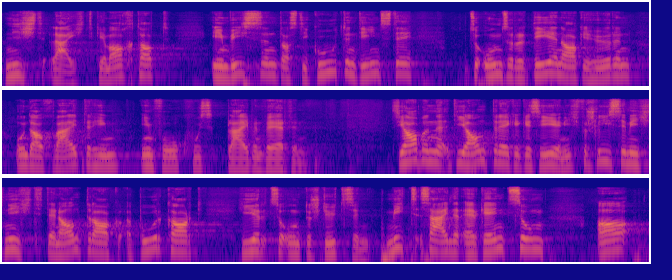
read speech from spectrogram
nicht leicht gemacht hat, im Wissen, dass die guten Dienste zu unserer DNA gehören und auch weiterhin im Fokus bleiben werden. Sie haben die Anträge gesehen. Ich verschließe mich nicht, den Antrag Burkhardt hier zu unterstützen, mit seiner Ergänzung A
